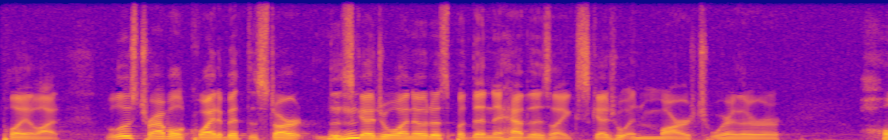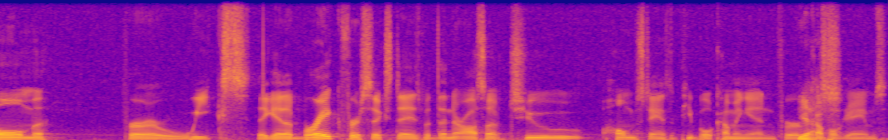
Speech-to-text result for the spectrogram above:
play a lot. The Blues travel quite a bit to start the Mm-hmm. schedule, I noticed, but then they have this like schedule in March where they're home for weeks. They get a break for six days, but then they also have two home stands with people coming in for a couple games.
